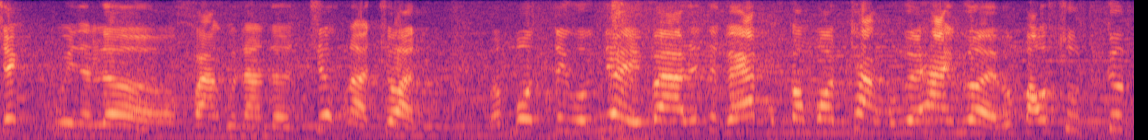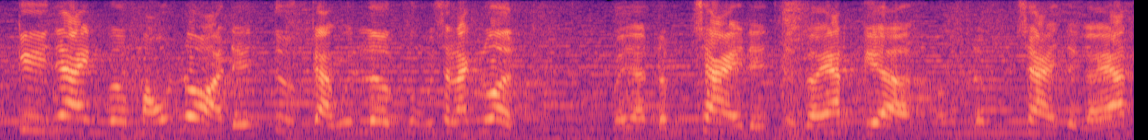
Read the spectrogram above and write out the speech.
check Winander phạm Winander trước là chuẩn. Và một tình huống nhảy vào đến từ ghép một con bón thẳng một người hai người. Và máu sụt cực kỳ nhanh. Và máu đỏ đến từ cả Winner cùng với Slack luôn. Bây giờ đấm chay đến từ GS kia đấm chay từ GS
